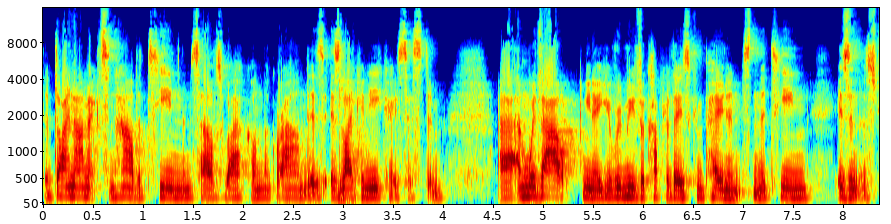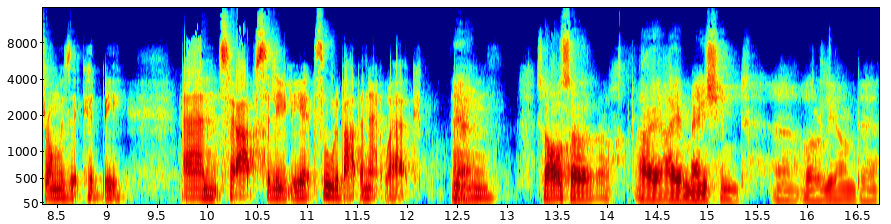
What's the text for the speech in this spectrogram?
The dynamics and how the team themselves work on the ground is is like an ecosystem. Uh, and without, you know, you remove a couple of those components, and the team isn't as strong as it could be. Um, so absolutely, it's all about the network. Yeah. Um, so also, I, I mentioned uh, early on the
